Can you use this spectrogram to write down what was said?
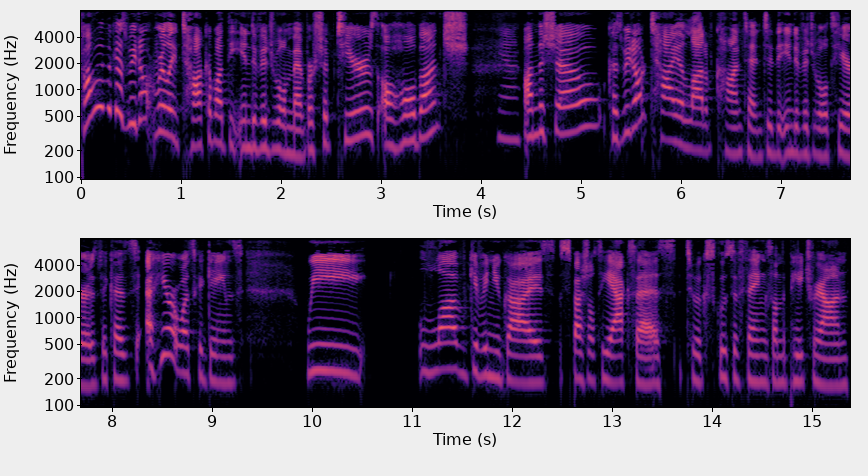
Probably because we don't really talk about the individual membership tiers a whole bunch Yeah. on the show because we don't tie a lot of content to the individual tiers because uh, here at What's Good Games, we love giving you guys specialty access to exclusive things on the Patreon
